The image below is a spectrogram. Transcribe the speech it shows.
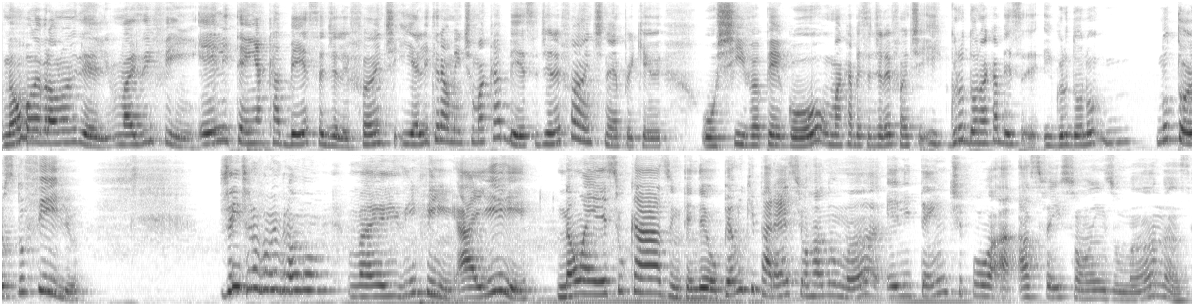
Não vou lembrar o nome dele, mas enfim, ele tem a cabeça de elefante e é literalmente uma cabeça de elefante, né? Porque o Shiva pegou uma cabeça de elefante e grudou na cabeça e grudou no, no torso do filho. Gente, não vou lembrar o nome. Mas, enfim, aí não é esse o caso, entendeu? Pelo que parece, o Hanuman, ele tem, tipo, a, as feições humanas,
